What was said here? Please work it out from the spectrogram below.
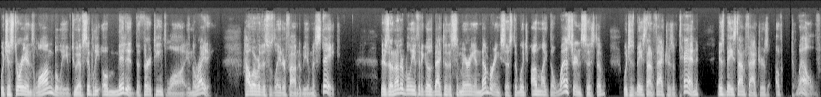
which historians long believed to have simply omitted the 13th law in the writing. However, this was later found to be a mistake. There's another belief that it goes back to the Sumerian numbering system, which, unlike the Western system, which is based on factors of 10, is based on factors of 12.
